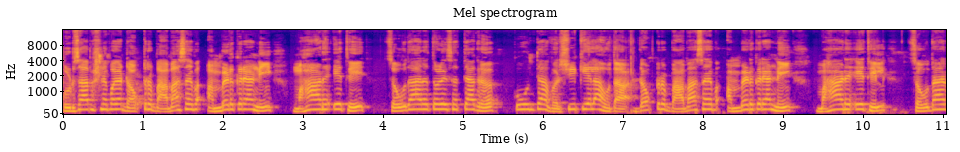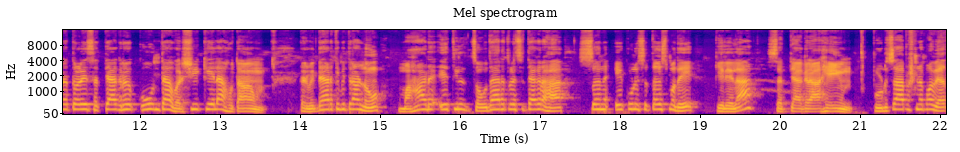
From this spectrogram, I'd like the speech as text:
पुढचा प्रश्न पाहूया. डॉक्टर बाबासाहेब आंबेडकर यांनी महाड येथे चौदा रतळे सत्याग्रह कोणत्या वर्षी केला होता? डॉक्टर बाबासाहेब आंबेडकर यांनी महाड येथील चौदा रतळे सत्याग्रह कोणत्या वर्षी केला होता? तर विद्यार्थी मित्रांनो महाड येथील चौदा रतळे सत्याग्रह हा सन एकोणीसशे सत्तावीसमध्ये केलेला सत्याग्रह आहे. पुढचा प्रश्न पाहूयात.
